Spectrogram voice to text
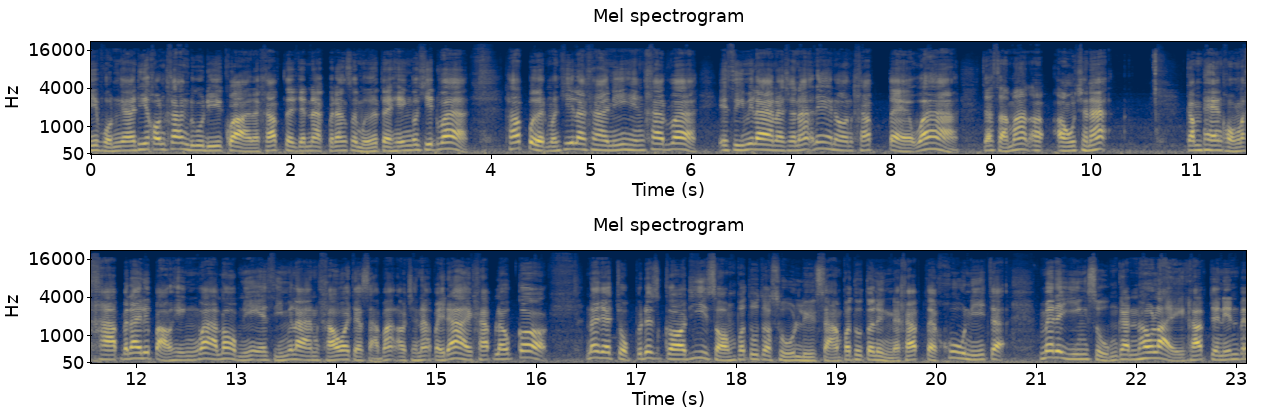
มีผลงานที่ค่อนข้างดูดีกว่านะครับ แต่จะหนักไปทางเสมอแต่เฮงก็คิดว่า ถ้าเปิดมาที่ราคานี้เฮงคาดว่าเอซิมิลานชนะแน่นอนครับ แต่ว่าจะสามารถเอาเอาชนะกำแพงของราคาไปได้หรือเปล่าเฮงว่ารอบนี้เอซิมิลานเขาจะสามารถเอาชนะไปได้ครับ แล้วก็ น่าจะจบไปด้วยสกอร์ที่ 2 ประตูต่อศูนย์หรือ 3 ประตูต่อ1นะครับ แต่คู่นี้จะไม่ได้ยิงสูงกันเท่าไหร่ครับ จะเน้นไป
